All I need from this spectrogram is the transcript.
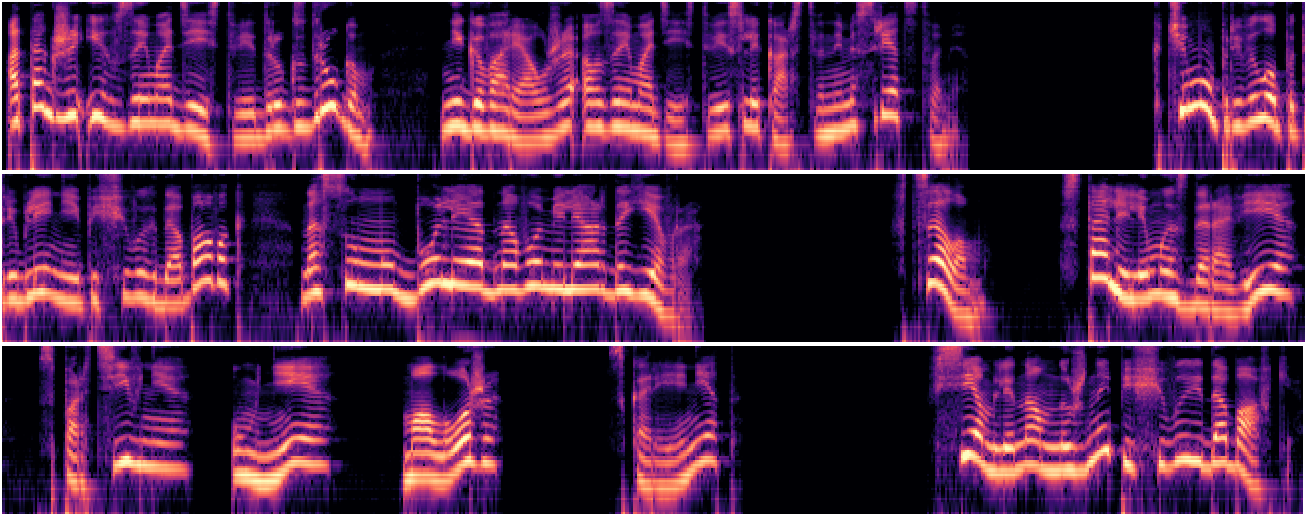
а также их взаимодействии друг с другом, не говоря уже о взаимодействии с лекарственными средствами. К чему привело потребление пищевых добавок на сумму более 1 миллиарда евро? В целом, стали ли мы здоровее, спортивнее, умнее, моложе? Скорее нет. Всем ли нам нужны пищевые добавки?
